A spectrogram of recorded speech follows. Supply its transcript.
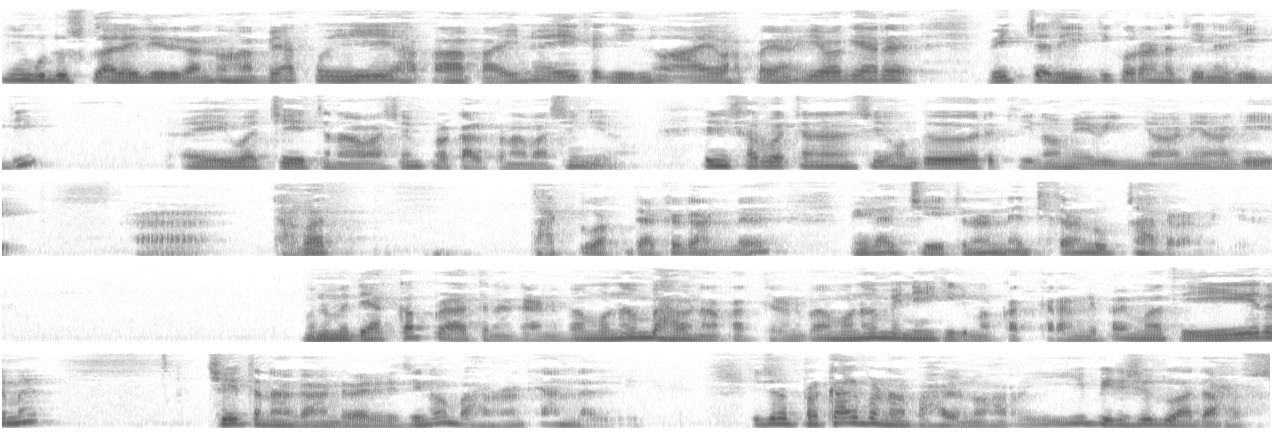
ඉතින් ගුඩුස් ගාලා එළියට ගන්නවා හපයක් ඔය හපාපයින ඒක ගින්නවා ආය හපයන්. ඒ වගේ අර වෙච්ච සිද්ධි කරණ තියෙන සිද්ධි ඒව චේතනා වශයෙන් ප්‍රකල්පනා වශයෙන් එනවා. ඉතින් ਸਰවචනංශයේ හොඳට කියනවා මේ විඥානයාගේ තවත් තට්ටුවක් දැක ගන්න මේලා චේතනා නැති කරන්න උත්සාහ කරන්න. මොනම දෙයක්වත් ප්‍රාර්ථනා කරන්න එපා මොනම භාවනාවක්වත් කරන්න එපා මොනම මෙනෙහි කිරීමක්වත් කරන්න එපා. මේවා තේරම චේතනා ගන්න වැඩි තිනවා භාවනාවට යන්න ආදී. ඒතර ප්‍රකල්පනා පහළ වෙනවා හරි පිරිසුදු අදහස්.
